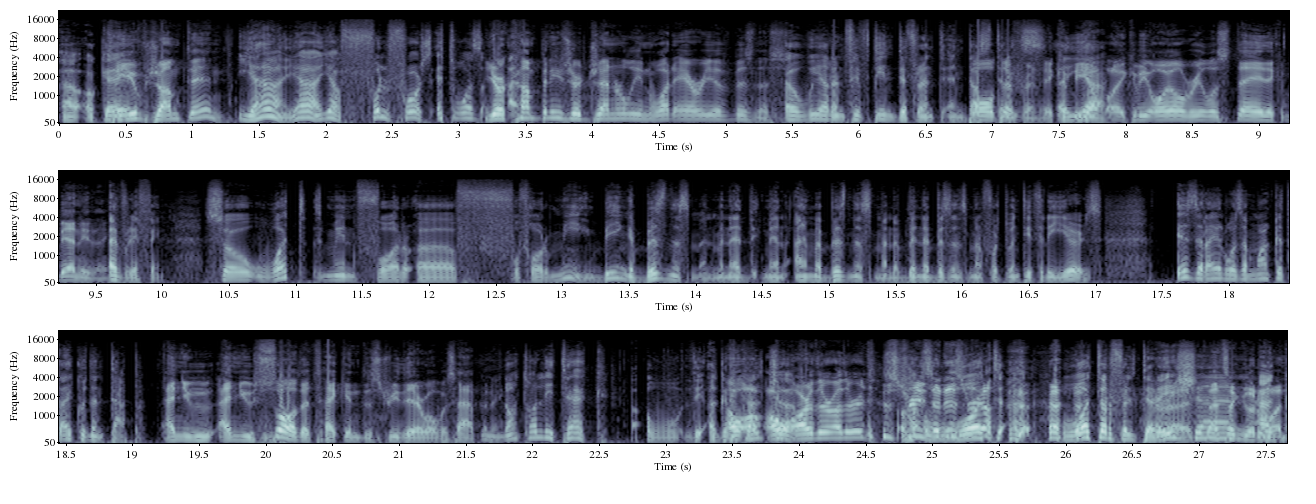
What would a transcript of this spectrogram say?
Uh, So okay. you've jumped in. yeah, yeah, yeah. Full force. It was. Your uh, companies are generally in what area of business? uh, we are in 15 different industries. All different. It could Uh, be yeah. it could be oil, real estate. It could be anything. everything. So what I mean for uh, f- for me being a businessman, man, I- man, I'm a businessman. I've been a businessman for 23 years. Israel was a market I couldn't tap. and you and you saw the tech industry there. What was happening? Not only tech, uh, the oh, agriculture. oh, are there other industries in Israel? water, water filtration, that's a good one.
